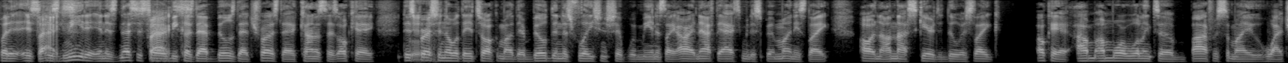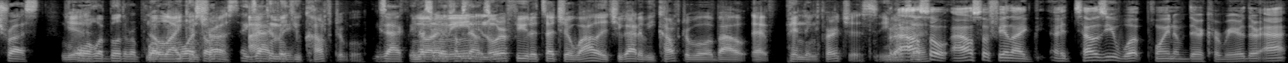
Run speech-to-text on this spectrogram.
but it's, it's needed and it's necessary Facts. because that builds that trust. That kind of says, okay, this Yeah. person know what they're talking about. They're building this relationship with me, and it's like, all right, now if they ask me to spend money, it's like, oh no, I'm not scared to do it. It's like, okay, I'm, I'm more willing to buy from somebody who I trust Yeah. or who I build a rapport no, like, and so- trust. I have Exactly. to make you comfortable. Exactly. You know That's what I what comes mean? down In to. order for you to touch your wallet, you got to be comfortable about that pending purchase. You but know I what saying? also I also feel like it tells you what point of their career they're at.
